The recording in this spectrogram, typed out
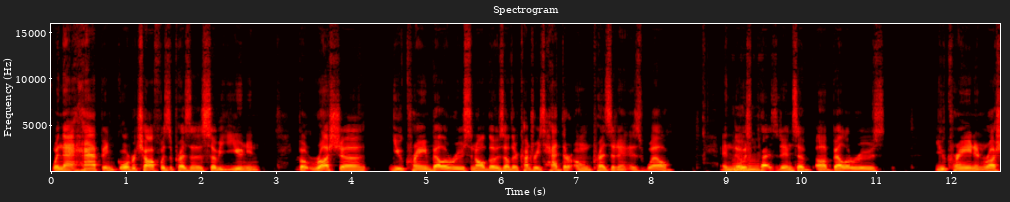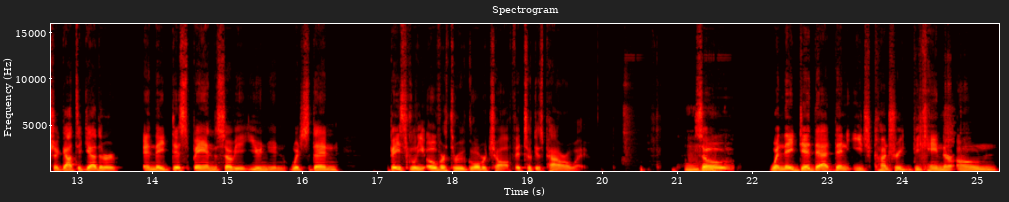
When that happened, Gorbachev was the president of the Soviet Union, but Russia, Ukraine, Belarus, and all those other countries had their own president as well. And those Mhm. presidents of uh, Belarus, Ukraine, and Russia got together and they disbanded the Soviet Union, which then basically overthrew Gorbachev. It took his power away. Mm-hmm. So when they did that, then each country became their own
